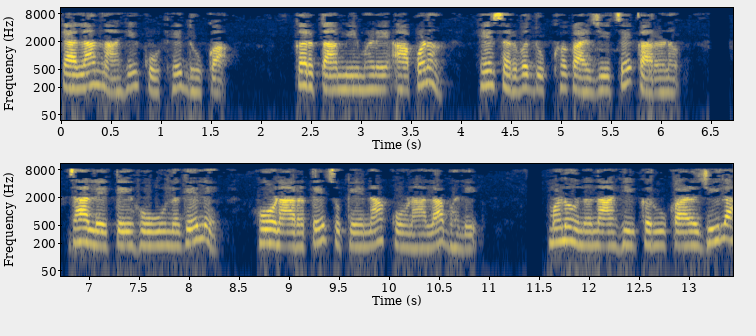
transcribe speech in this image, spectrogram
त्याला नाही कोठे धोका. करता मी म्हणे आपण हे सर्व दुःख काळजीचे कारण. झाले ते होऊन गेले होणार ते चुकेना कोणाला भले. म्हणून नाही करू काळजीला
